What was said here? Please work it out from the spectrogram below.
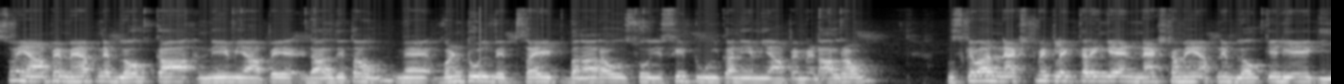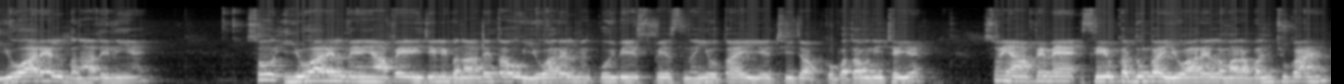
सो so, यहाँ पे मैं अपने ब्लॉग का नेम यहाँ पे डाल देता हूँ। मैं वन टूल वेबसाइट बना रहा हूँ सो इसी टूल का नेम यहाँ पे मैं डाल रहा हूँ। उसके बाद नेक्स्ट पे क्लिक करेंगे एंड नेक्स्ट हमें अपने ब्लॉग के लिए एक यूआरएल बना देनी है। सो so, यू में यहाँ पे इजीली बना देता हूँ। यू में कोई भी स्पेस नहीं होता है ये चीज़ आपको पता होनी चाहिए। सो so, यहाँ पे मैं सेव कर दूँगा। यूआरएल हमारा बन चुका है।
